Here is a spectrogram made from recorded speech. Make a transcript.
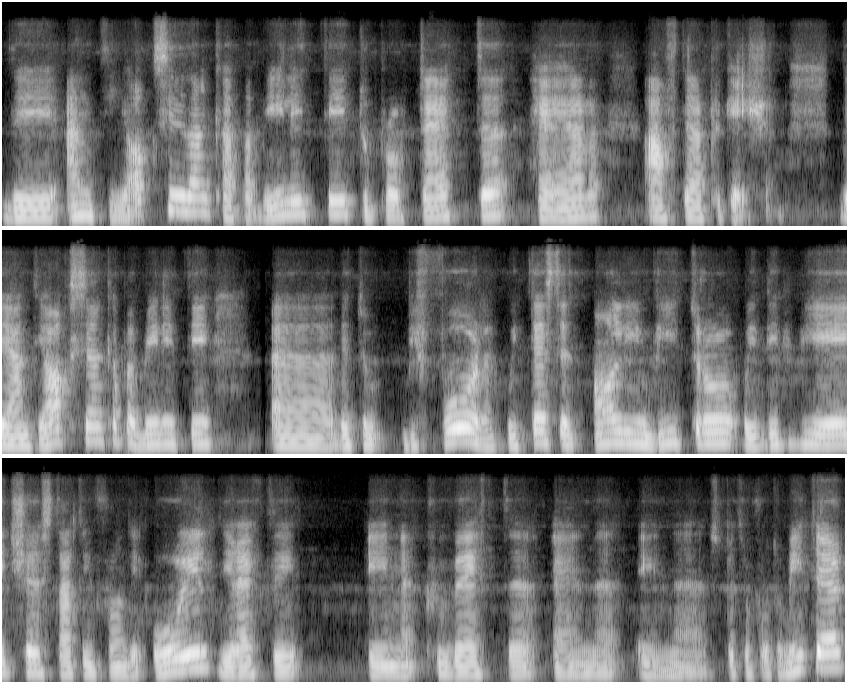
the antioxidant capability to protect hair after application. The antioxidant capability uh, that before we tested only in vitro with DPPH starting from the oil directly in cuvette and in uh, spectrophotometer.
